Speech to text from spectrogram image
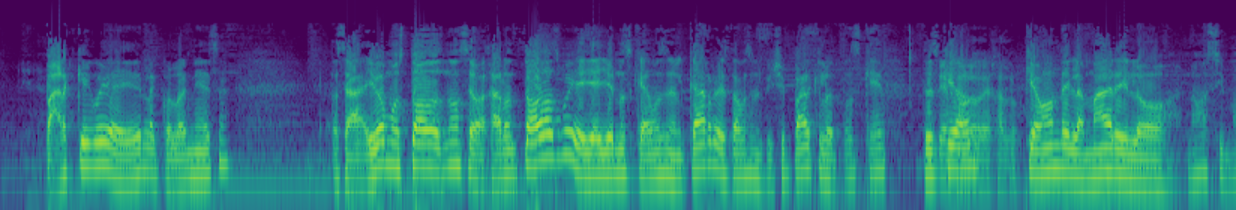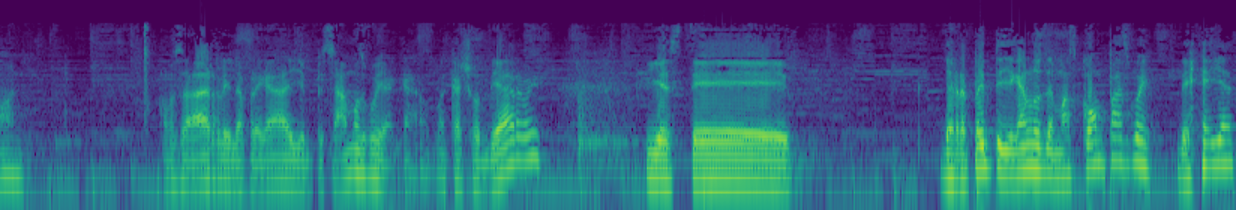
parque, güey, ahí en la colonia esa. O sea, íbamos todos, ¿no? Se bajaron todos, güey, y ya nos quedamos en el carro, y estábamos en el pinche parque, lo todos, ¿qué? Entonces, ¿qué, Déjalo, on- déjalo. ¿qué onda? Y la madre, y lo, no, Simón, vamos a darle la fregada, y empezamos, güey, acá, a cachondear, güey. Y este, de repente llegan los demás compas, güey, de ellas.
